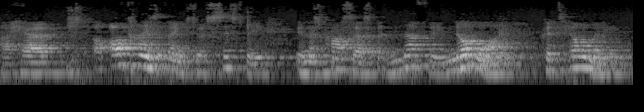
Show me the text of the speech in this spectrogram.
I had just all kinds of things to assist me in this process, but nothing, no one could tell me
